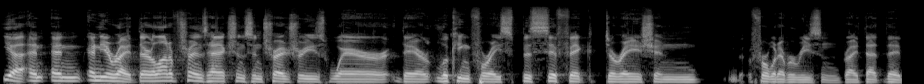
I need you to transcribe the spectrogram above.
Yeah, and and and you're right. There are a lot of transactions in Treasuries where they're looking for a specific duration for whatever reason, right? That they,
